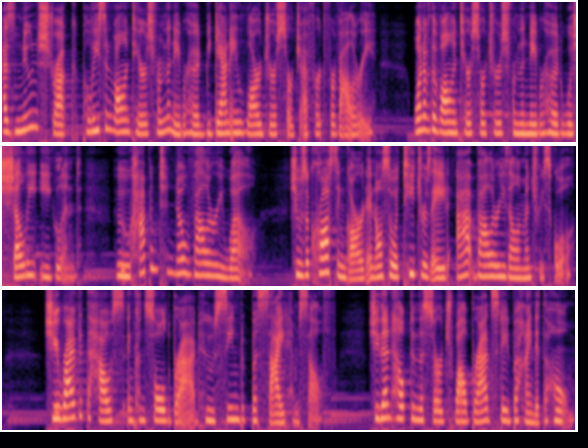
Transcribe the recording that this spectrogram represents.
As noon struck, police and volunteers from the neighborhood began a larger search effort for Valiree. One of the volunteer searchers from the neighborhood was Shelley Eagland, who happened to know Valiree well. She was a crossing guard and also a teacher's aide at Valiree's elementary school. She arrived at the house and consoled Brad, who seemed beside himself. She then helped in the search while Brad stayed behind at the home.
